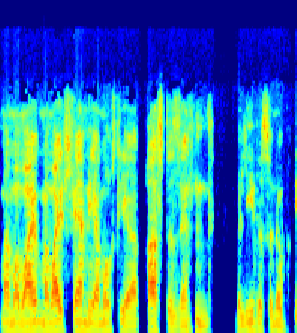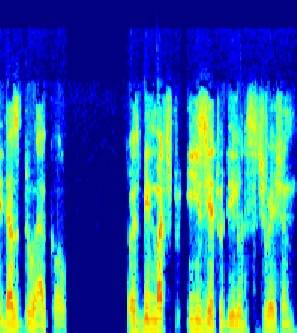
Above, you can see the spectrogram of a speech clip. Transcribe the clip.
my, my my wife's family are mostly uh, pastors and believers, so nobody does do alcohol. So it's been much easier to deal with the situation.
